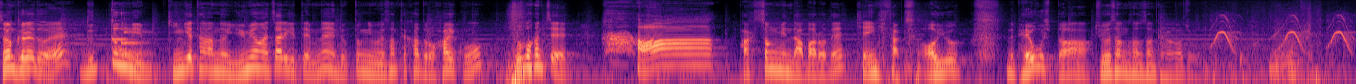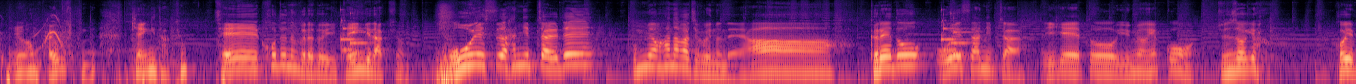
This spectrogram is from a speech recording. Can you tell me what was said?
전 그래도 예, 눕동님 김계탕 감독 유명한 짤이기 때문에 눕동님을 선택하도록 하겠고 두 번째 아 박성민 나바로 대 개인기 닥쳐. 어 이거 근데 배우고 싶다. 주효상 선수한테 가가지고. 이거 한번 배우고 싶은데 개인기 닭춤? 제 코드는 그래도 이 개인기 닭춤 OS 한입짤 대 분명 하나 가지고 있는데 아 그래도 OS 한입짤 이게 또 유명했고 준석이 형 거의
